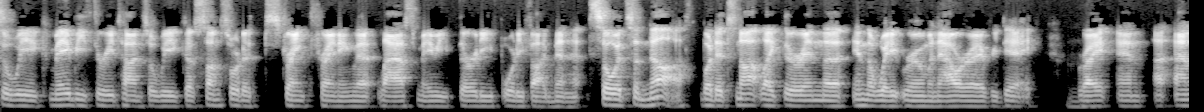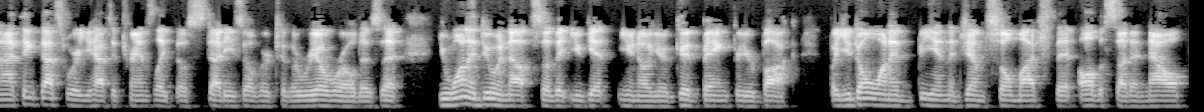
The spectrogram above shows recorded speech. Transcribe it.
a week, maybe three times a week of some sort of strength training that lasts maybe 30, 45 minutes. So it's enough, but it's not like they're in the in the weight room an hour every day, mm-hmm. right? And and I think that's where you have to translate those studies over to the real world is that you want to do enough so that you get, you know, your good bang for your buck, but you don't want to be in the gym so much that all of a sudden now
